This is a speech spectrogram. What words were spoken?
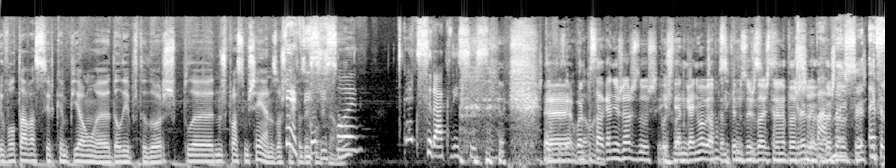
voltava a ser campeão eh, da Libertadores pela- nos próximos 100 anos. Ou estou a é que fazer confusão? Foi. Quem é que será que disse isso? Eh, fazer o ano passado ganhou Jorge Jesus. Pois Este ano ganhou o Abel. Portanto, temos os dois treinadores, isso. dois Pá, mas a E terceiro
